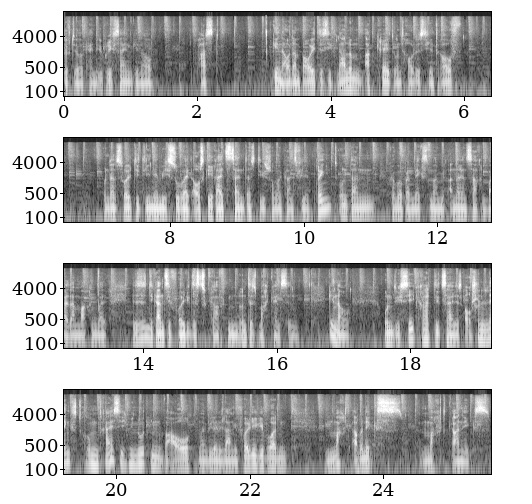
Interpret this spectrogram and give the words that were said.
Dürfte aber keine übrig sein, genau, passt. Genau, dann baue ich das Signalum-Upgrade und hau das hier drauf. Und dann sollte die nämlich so weit ausgereizt sein, dass die schon mal ganz viel bringt. Und dann können wir beim nächsten Mal mit anderen Sachen weitermachen, weil das ist eine ganze Folge, das zu kraften und das macht keinen Sinn. Genau. Und ich sehe gerade, die Zeit ist auch schon längst rum. 30 Minuten. Wow, mal wieder eine lange Folge geworden. Macht aber nichts. Macht gar nichts.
